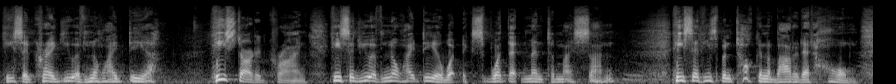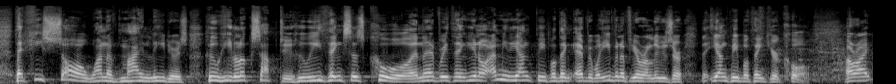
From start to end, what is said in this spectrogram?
he said, Craig, you have no idea. He started crying. He said, You have no idea what, what that meant to my son. He said he's been talking about it at home. That he saw one of my leaders who he looks up to, who he thinks is cool and everything. You know, I mean, young people think everybody, even if you're a loser, that young people think you're cool. All right?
